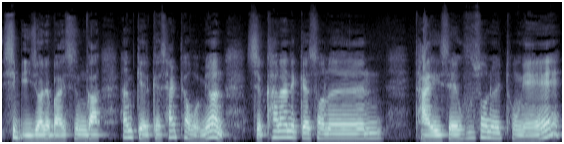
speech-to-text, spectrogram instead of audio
12절의 말씀과 함께 이렇게 살펴보면 즉 하나님께서는 다윗의 후손을 통해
